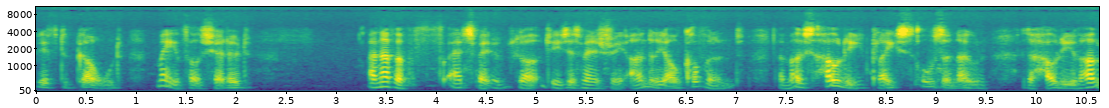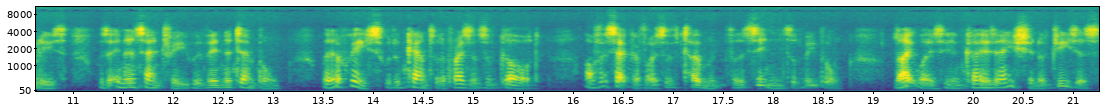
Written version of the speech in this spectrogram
gift of gold may have foreshadowed Another aspect of Jesus' ministry under the Old Covenant, the most holy place, also known as the Holy of Holies, was the inner sanctuary within the temple, where the priests would encounter the presence of God, offer sacrifice of atonement for the sins of the people. Likewise, the incarnation of Jesus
